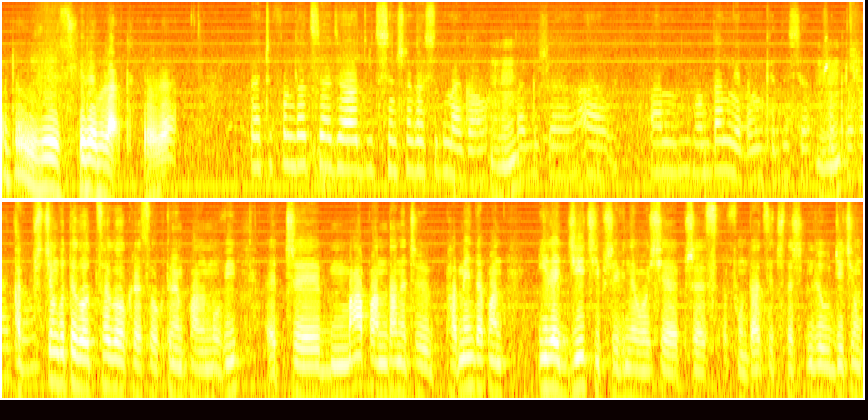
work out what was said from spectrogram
No to już jest 7 lat, prawda? Znaczy fundacja działa od 2007, Mhm. także a pan Bogdan nie wiem kiedy się Mhm. przeprowadził. A w przeciągu tego całego okresu, o którym Pan mówi, e, czy ma Pan dane, czy pamięta Pan, ile dzieci przewinęło się przez fundację, czy też ilu dzieciom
